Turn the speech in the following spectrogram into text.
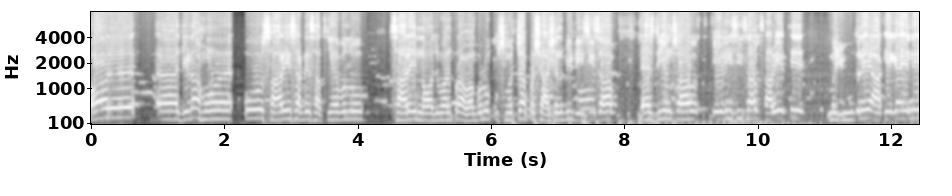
ਔਰ ਅਹ, ਜਿਹੜਾ ਹੁਣ ਉਹ ਸਾਰੇ ਸਾਡੇ ਸਾਥੀਆਂ ਵੱਲੋਂ ਸਾਰੇ ਨੌਜਵਾਨ ਭਰਾਵਾਂ ਵੱਲੋਂ ਸਮੁੱਚਾ ਪ੍ਰਸ਼ਾਸਨ ਵੀ ਡੀਸੀ ਸਾਹਿਬ ਐਸਡੀਐਮ ਸਾਹਿਬ ਏਡੀਸੀ ਸਾਹਿਬ ਸਾਰੇ ਇੱਥੇ ਮੌਜੂਦ ਨੇ ਆ ਕੇ ਗਏ ਨੇ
